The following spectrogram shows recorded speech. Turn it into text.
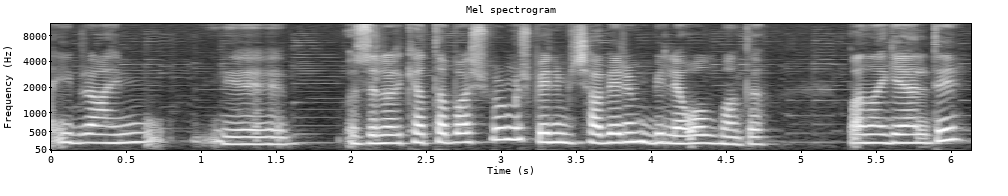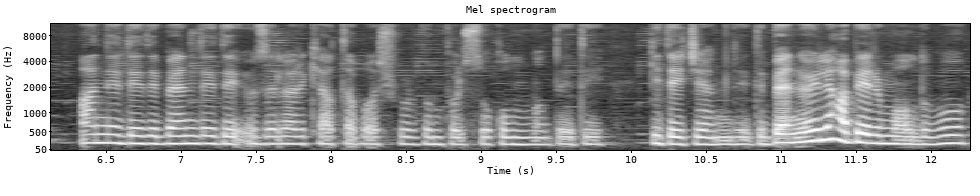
İbrahim e, özel harekata başvurmuş. Benim hiç haberim bile olmadı. Bana geldi. Anne dedi ben dedi özel harekata başvurdum polis okuluna dedi. Gideceğim dedi. Ben öyle haberim oldu. Bu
